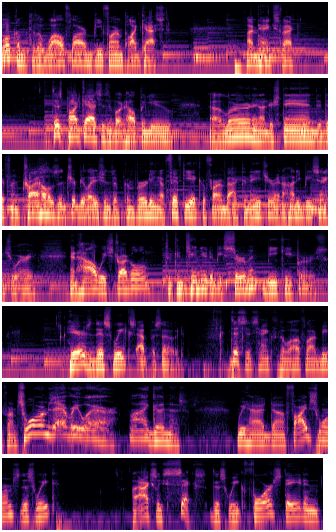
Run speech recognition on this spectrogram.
Welcome to the Wildflower Bee Farm Podcast. I'm Hank Sveck. This podcast is about helping you uh, learn and understand the different trials and tribulations of converting a 50 acre farm back to nature and a honeybee sanctuary, and how we struggle to continue to be servant beekeepers. Here's this week's episode. This is Hank for the Wildflower Bee Farm. Swarms everywhere! My goodness. We had uh, five swarms this week. Uh, actually, six this week. Four stayed in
